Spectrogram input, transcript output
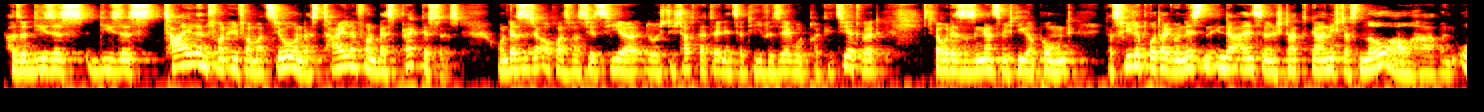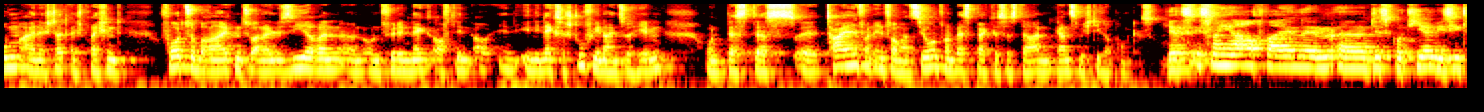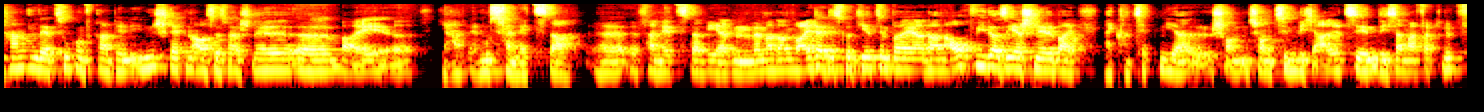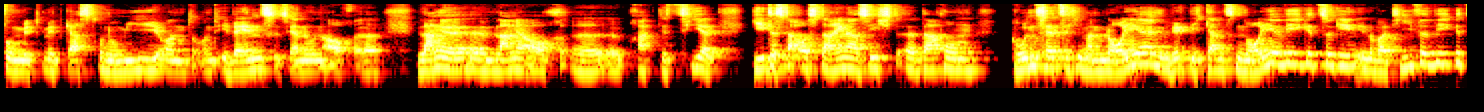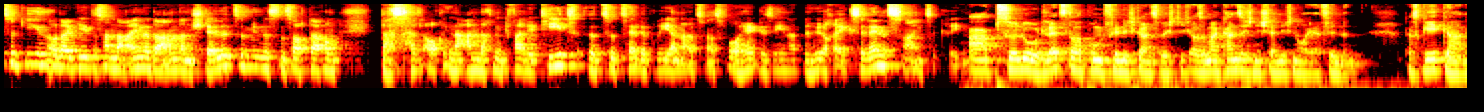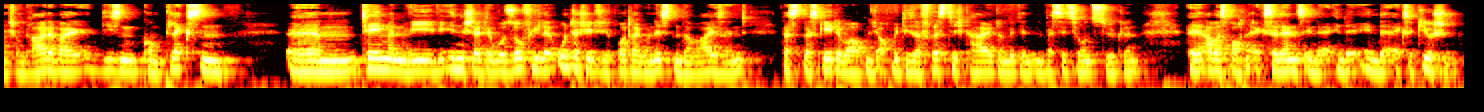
Also dieses, dieses Teilen von Informationen, das Teilen von Best Practices. Und das ist ja auch was, was jetzt hier durch die Stadtretterinitiative sehr gut praktiziert wird. Ich glaube, das ist ein ganz wichtiger Punkt, dass viele Protagonisten in der einzelnen Stadt gar nicht das Know-how haben, um eine Stadt entsprechend vorzubereiten, zu analysieren und, und für den auf den, in, in, die nächste Stufe hineinzuheben. Und dass das äh, Teilen von Informationen, von Best Practices da ein ganz wichtiger Punkt ist. Jetzt ist man ja auch bei einem äh, Diskutieren, wie sieht Handel der Zukunft gerade in Innenstädten aus, dass man schnell äh, bei, äh, ja, er muss vernetzter, äh, vernetzter werden. Wenn man dann weiter diskutiert, sind wir ja dann auch wieder sehr schnell bei, bei Konzepten, ja schon, schon ziemlich alt sind. Ich sage mal, Verknüpfung mit, mit Gastronomie und, und Events ist ja nun auch äh, lange, äh, lange auch äh, praktiziert. Geht es da aus deiner Sicht äh, darum, grundsätzlich immer neue, wirklich ganz neue Wege zu gehen, innovative Wege zu gehen? Oder geht es an der einen oder anderen Stelle zumindest auch darum, das halt auch in einer anderen Qualität äh, zu zelebrieren, als man es vorher gesehen hat, eine höhere Exzellenz reinzukriegen? Absolut. Letzterer Punkt finde ich ganz wichtig. Also man kann sich nicht ständig neu erfinden. Das geht gar nicht. Und gerade bei diesen komplexen ähm, Themen wie, wie Innenstädte, wo so viele unterschiedliche Protagonisten dabei sind, das, das geht überhaupt nicht, auch mit dieser Fristigkeit und mit den Investitionszyklen. Äh, aber es braucht eine Exzellenz in der, in der, in der Execution,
